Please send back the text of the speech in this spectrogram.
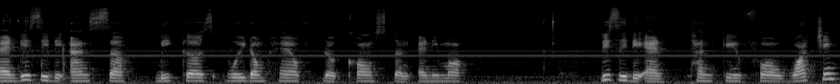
And this is the answer because we don't have the constant anymore. This is the end. Thank you for watching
